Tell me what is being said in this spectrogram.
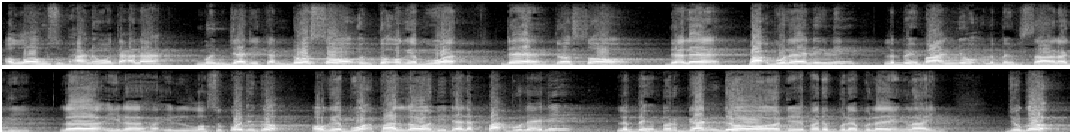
Allah Subhanahu wa taala menjadikan dosa untuk orang buat. Dah dosa dalam 4 bulan ni ni lebih banyak lebih besar lagi La ilaha illallah. Supaya juga orang buat pala di dalam 4 bulan ni lebih berganda daripada bulan-bulan yang lain. Juga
